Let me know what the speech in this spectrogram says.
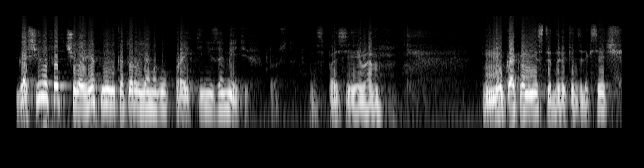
Гасилов это человек, мимо которого я могу пройти, не заметив просто. Спасибо. Ну, как вам не стыдно, Викентий Алексеевич,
